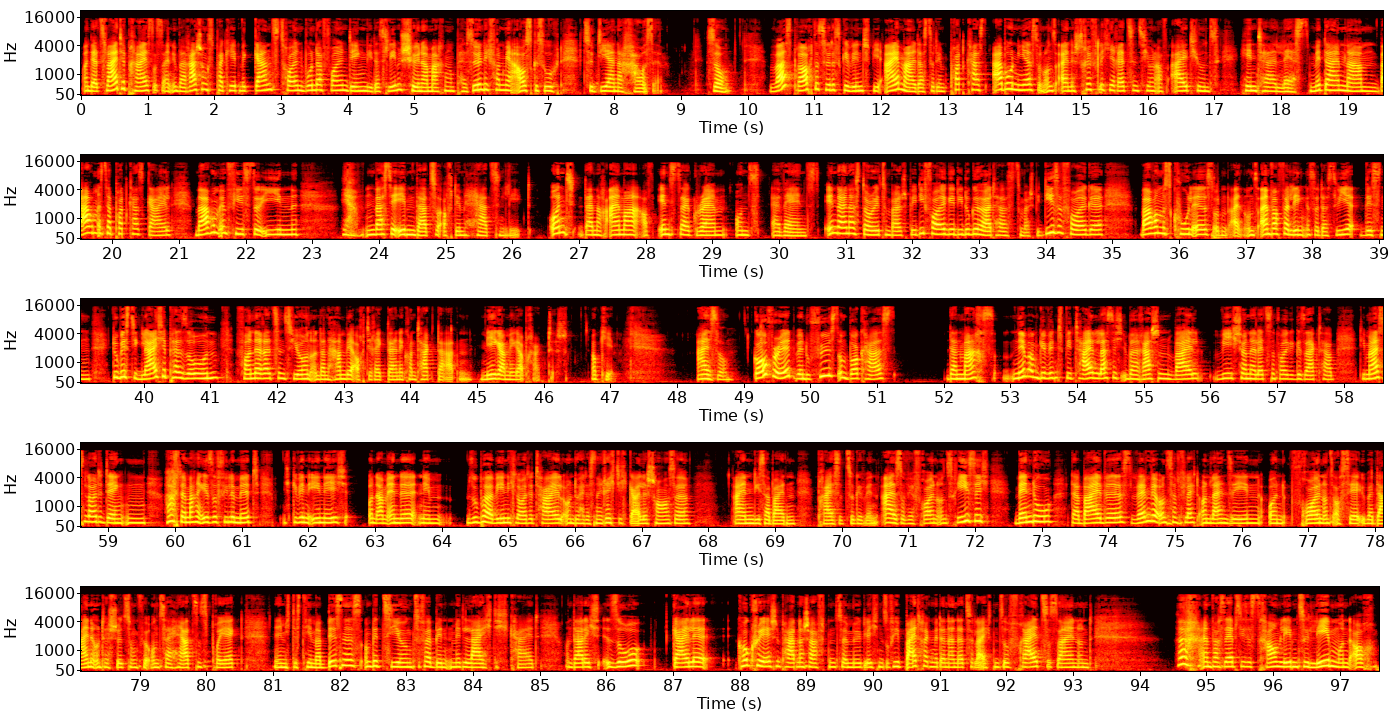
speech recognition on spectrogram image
Und der zweite Preis ist ein Überraschungspaket mit ganz tollen, wundervollen Dingen, die das Leben schöner machen, persönlich von mir ausgesucht, zu dir nach Hause. So, was braucht es für das Gewinnspiel? Einmal, dass du den Podcast abonnierst und uns eine schriftliche Rezension auf iTunes hinterlässt mit deinem Namen. Warum ist der Podcast geil? Warum empfiehlst du ihn? Ja, was dir eben dazu auf dem Herzen liegt. Und dann noch einmal auf Instagram uns erwähnst. In deiner Story zum Beispiel die Folge, die du gehört hast, zum Beispiel diese Folge warum es cool ist und uns einfach verlinken, so dass wir wissen, du bist die gleiche Person von der Rezension und dann haben wir auch direkt deine Kontaktdaten. Mega, mega praktisch. Okay. Also, go for it, wenn du fühlst und Bock hast, dann mach's, nimm am Gewinnspiel teil und lass dich überraschen, weil, wie ich schon in der letzten Folge gesagt habe, die meisten Leute denken, ach, da machen eh so viele mit, ich gewinne eh nicht und am Ende nehmen super wenig Leute teil und du hättest eine richtig geile Chance, einen dieser beiden Preise zu gewinnen. Also wir freuen uns riesig, wenn du dabei bist, wenn wir uns dann vielleicht online sehen und freuen uns auch sehr über deine Unterstützung für unser Herzensprojekt, nämlich das Thema Business und Beziehung zu verbinden mit Leichtigkeit und dadurch so geile Co-Creation-Partnerschaften zu ermöglichen, so viel Beitrag miteinander zu leisten, so frei zu sein und einfach selbst dieses Traumleben zu leben und auch,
